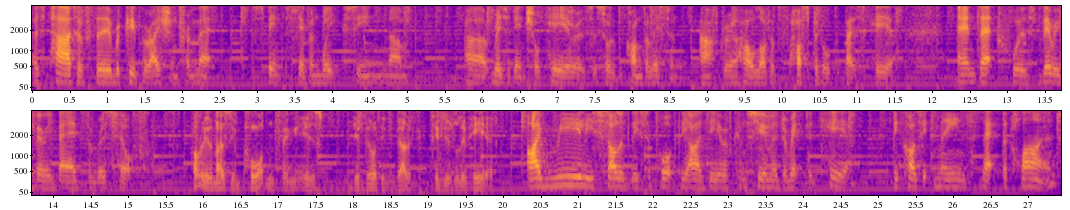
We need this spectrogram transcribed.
as part of the recuperation from that spent seven weeks in um, uh, residential care as a sort of a convalescent after a whole lot of hospital-based care and that was very, very bad for Ruth's health. Probably the most important thing is the ability to be able to continue to live here. I really solidly support the idea of consumer directed care because it means that the client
